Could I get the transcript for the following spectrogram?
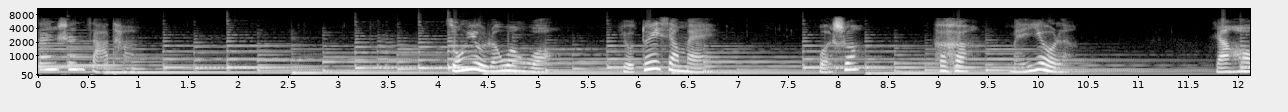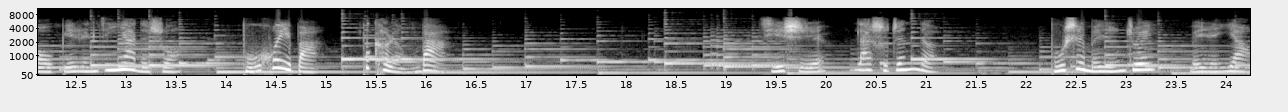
单身杂谈》。总有人问我有对象没，我说呵呵没有了。然后别人惊讶地说：“不会吧？不可能吧？”其实那是真的，不是没人追，没人要，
